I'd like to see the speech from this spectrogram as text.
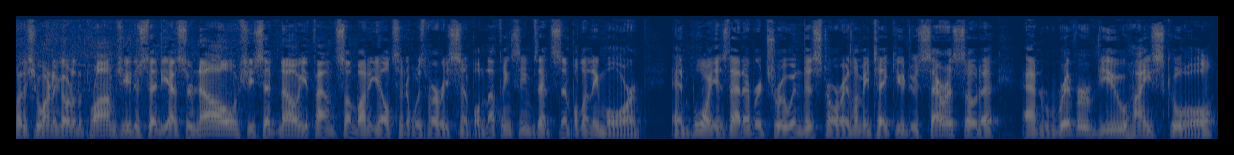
whether she wanted to go to the prom. She either said yes or no. She said no. You found somebody else, and it was very simple. Nothing seems that simple anymore. And boy, is that ever true in this story. Let me take you to Sarasota and Riverview High School,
